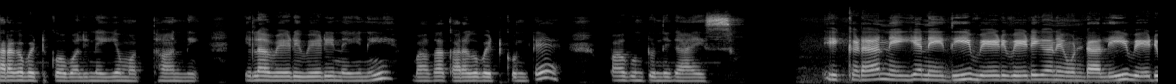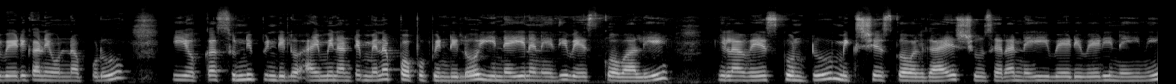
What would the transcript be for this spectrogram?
కరగబెట్టుకోవాలి నెయ్యి మొత్తాన్ని. ఇలా వేడి వేడి నెయ్యిని బాగా కరగబెట్టుకుంటే బాగుంటుంది గాయస్. ఇక్కడ నెయ్యి అనేది వేడి వేడిగానే ఉండాలి. వేడి వేడిగానే ఉన్నప్పుడు ఈ యొక్క సున్ని పిండిలో ఐ మీన్ అంటే మినప్పప్పు పిండిలో ఈ నెయ్యిని అనేది వేసుకోవాలి. ఇలా వేసుకుంటూ మిక్స్ చేసుకోవాలి గాయస్. చూసారా? నెయ్యి వేడి వేడి నెయ్యిని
